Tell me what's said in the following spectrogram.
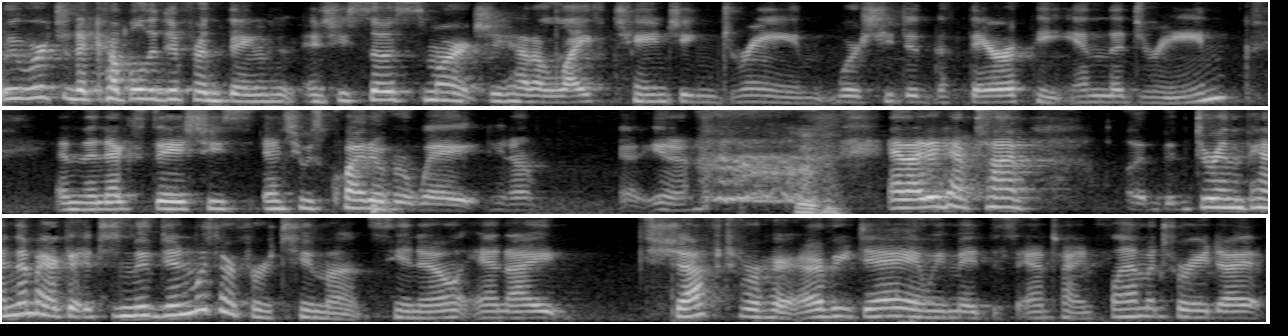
we worked in a couple of different things, and she's so smart. She had a life changing dream where she did the therapy in the dream and the next day she's and she was quite overweight you know you know hmm. and i didn't have time during the pandemic i just moved in with her for two months you know and i chefed for her every day and we made this anti-inflammatory diet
